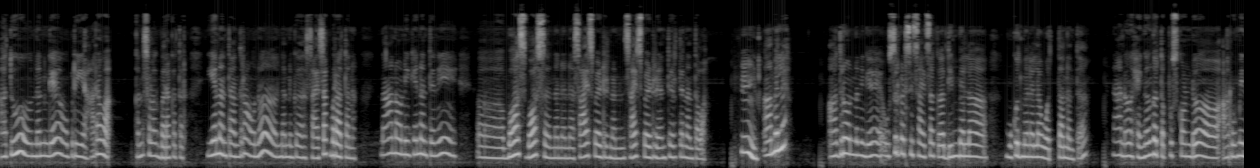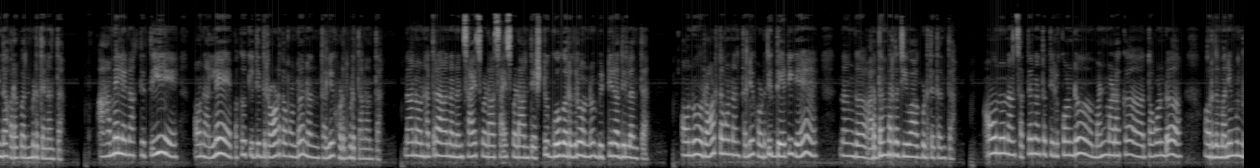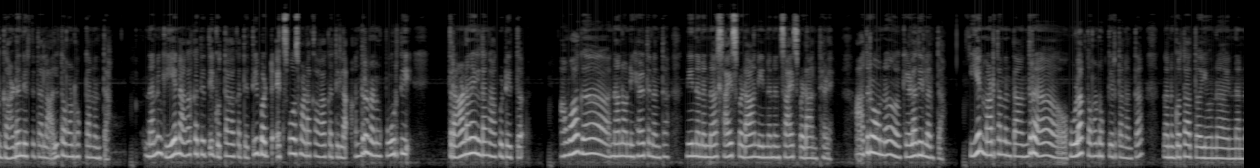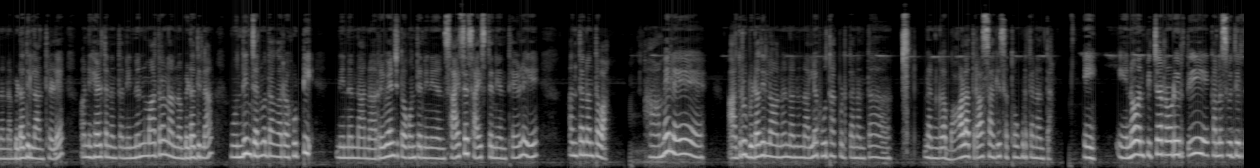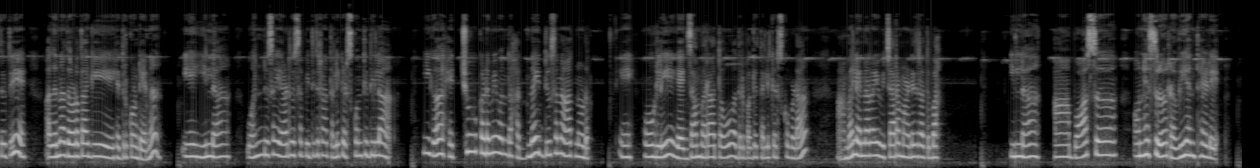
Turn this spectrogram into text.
ಅದು ನನಗೆ ಒಬ್ರು ಯಾರವ ಕನಸೊಳಗೆ ಬರಕತ್ತಾರ. ಏನಂತ ಅಂದ್ರೆ ಅವನು ನನಗೆ ಸಾಯ್ಸಕ್ಕೆ ಬರತ್ತಾನ ನಾನು ಅವನಿಗೆ ಏನಂತೇನಿ ಬಾಸ್ ಬಾಸ್ ನನ್ನನ್ನು ಸಾಯಿಸ್ಬೇಡ್ರಿ ನನ್ನನ್ನು ಸಾಯಿಸ್ಬೇಡ್ರಿ ಅಂತ ಇರ್ತೇನಂತವ. ಹ್ಞೂ ಆಮೇಲೆ? ಆದರೂ ಅವ್ನು ನನಗೆ ಕಟ್ಸಿ ಸಾಯ್ಸಕ್ಕೆ ದಿಂಬೆಲ್ಲ ಮುಖದ ಮೇಲೆಲ್ಲ ಒತ್ತಾನಂತ. ನಾನು ಹೆಂಗಂಗ ತಪ್ಪಿಸ್ಕೊಂಡು, ಆ ರೂಮಿಂದ ಹೊರಗೆ ಬಂದ್ಬಿಡ್ತೇನಂತ. ಆಮೇಲೆ ಏನಾಗ್ತೈತಿ, ಅವ್ನು ಅಲ್ಲೇ ಪಕ್ಕಕ್ಕೆ ಇದ್ದಿದ್ದು ರಾಡ್ ತೊಗೊಂಡು ನನ್ನ ತಲೆಗೆ ಹೊಡೆದು ಬಿಡ್ತಾನಂತ ನಾನು ಅವನ ಹತ್ರ ನನ್ನನ್ನು ಸಾಯಿಸ್ಬೇಡ ಸಾಯಿಸ್ಬೇಡ ಅಂತ ಎಷ್ಟು ಗೋಗರಿದ್ರು ಅವನು ಬಿಟ್ಟಿರೋದಿಲ್ಲಂತ. ಅವನು ರಾಡ್ ತೊಗೊಂಡು ನನ್ನ ತಲೆಗೆ ಹೊಡೆದಿದ್ದ ಡೇಟಿಗೆ ನಂಗೆ ಅರ್ಧಂಬರ್ಧ ಜೀವ ಆಗ್ಬಿಡ್ತೈತಂತ. ಅವನು ನಾನು ಸತ್ತೇನಂತ ತಿಳ್ಕೊಂಡು ಮಣ್ಣು ಮಾಡೋಕೆ ತೊಗೊಂಡು ಅವ್ರದ್ದು ಮನೆ ಮುಂದೆ ಗಾರ್ಡನ್ ಇರ್ತೈತಲ್ಲ ಅಲ್ಲಿ ತೊಗೊಂಡು ಹೋಗ್ತಾನಂತ. ನನಗೆ ಏನು ಆಗಾಕತ್ತೈತಿ ಗೊತ್ತಾಗಕತ್ತೈತಿ, ಬಟ್ ಎಕ್ಸ್ಪೋಸ್ ಮಾಡೋಕೆ ಆಗಕತ್ತಿಲ್ಲ. ಅಂದ್ರೆ ನನಗೆ ಪೂರ್ತಿ ತ್ರಾಣನೇ ಇಲ್ದಂಗೆ ಆಗ್ಬಿಟ್ಟಿತ್ತು. ಅವಾಗ ನಾನು ಅವನಿಗೆ ಹೇಳ್ತೇನಂತ, ನೀನು ನನ್ನನ್ನು ಸಾಯಿಸ್ಬೇಡ, ನೀನು ನನ್ನನ್ನು ಸಾಯಿಸ್ಬೇಡ ಅಂಥೇಳಿ ಆದರೂ ಅವನು ಕೇಳೋದಿಲ್ಲಂತ. ಏನು ಮಾಡ್ತಾನಂತ ಅಂದ್ರೆ ಹುಳಕ್ಕೆ ತೊಗೊಂಡು ಹೋಗ್ತಿರ್ತಾನಂತ. ನನಗೆ ಗೊತ್ತಾತ ಇವನು ನನ್ನನ್ನು ಬಿಡೋದಿಲ್ಲ ಅಂಥೇಳಿ ಅವ್ನಿಗೆ ಹೇಳ್ತಾನಂತ ನಿನ್ನನ್ನು ಮಾತ್ರ ನಾನು ಬಿಡೋದಿಲ್ಲ. ಮುಂದಿನ ಜನ್ಮದಾಗಾರ ಹುಟ್ಟಿ ನಿನ್ನನ್ನು ನಾನು ರಿವೆಂಜ್ ತೊಗೊತೇನೆ, ನಿನ್ನನ್ನು ಸಾಯಿಸೇ ಸಾಯಿಸ್ತೇನೆ ಅಂಥೇಳಿ ಅಂತನಂತವ. ಆಮೇಲೆ ಆದರೂ ಬಿಡೋದಿಲ್ಲ ಅವನು, ನನ್ನನ್ನು ಅಲ್ಲೇ ಹೂತ್ ಹಾಕ್ಬಿಡ್ತಾನಂತ ನನಗೆ ಭಾಳ ತ್ರಾಸಾಗಿ ಸತ್ತು ಹೋಗ್ಬಿಡ್ತಾನಂತ ಏ ಏನೋ ಒಂದು ಪಿಕ್ಚರ್ ನೋಡಿರ್ತಿ, ಕನಸು ಬಿದ್ದಿರ್ತೈತಿ, ಅದನ್ನು ದೊಡ್ಡದಾಗಿ ಹೆದರ್ಕೊಂಡೇನ? ಏ, ಇಲ್ಲ. ಒಂದು ದಿವಸ, ಎರಡು ದಿವಸ ಬಿದ್ದಿದ್ರೆ ನಾ ತಲೆ ಕೆಡ್ಸ್ಕೊತಿದ್ದಿಲ್ಲ. ಈಗ ಹೆಚ್ಚು ಕಡಿಮೆ ಒಂದು ಹದಿನೈದು ದಿವಸನ ಆತು ನೋಡು. ಏ, ಹೋಗಲಿ, ಈಗ ಎಕ್ಸಾಮ್ ಬರತ್ತವು ಅದ್ರ ಬಗ್ಗೆ ತಲೆ ಕೆಡ್ಸ್ಕೊಬೇಡ. ಆಮೇಲೆ ಏನಾರ ಈ ವಿಚಾರ ಮಾಡಿದ್ರೆ ಬಾ. ಇಲ್ಲ, ಆ ಬಾಸ್ ಅವನ ಹೆಸರು ರವಿ ಅಂತ ಹೇಳಿ.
